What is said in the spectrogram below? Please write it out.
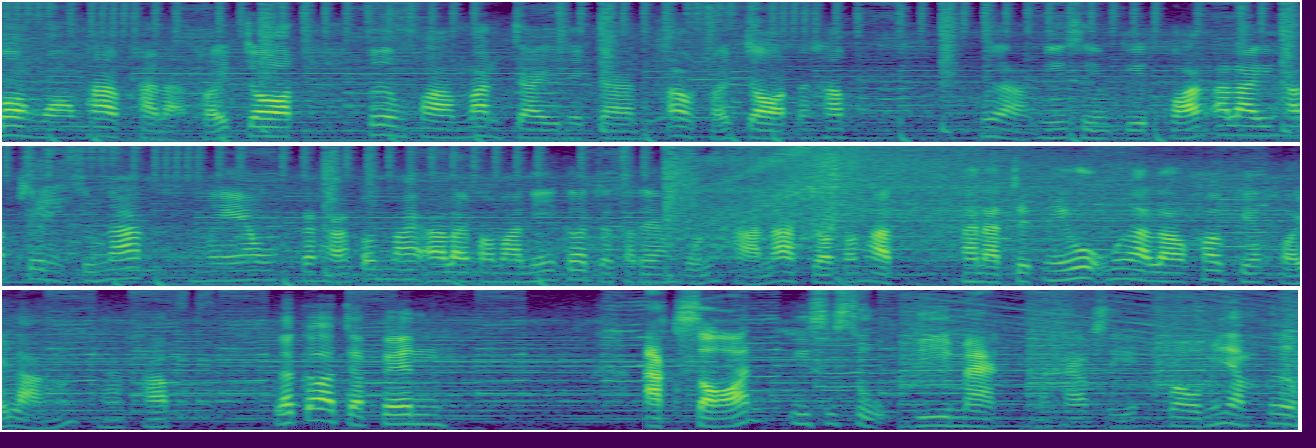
กล้องมองภาพขณะถอยจอด เพิ่มความมั่นใจในการเข้าถอยจอดนะครับ เมื่อมีสิ่งกีดขวางอะไรครับ เช่นสุนัข แมว กระถางต้นไม้อะไรประมาณนี้ ก็จะแสดงผลผ่านหน้าจอสัมผัสขนาด 7 นิ้ว เมื่อเราเข้าเกียร์ถอยหลังนะครับ แล้วก็จะเป็น อักษร Isuzu D-Max นะครับสีโครเมียมเพิ่ม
